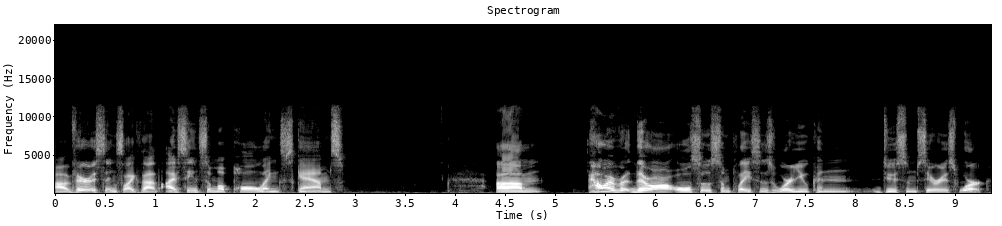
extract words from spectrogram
Uh, various things like that. I've seen some appalling scams. Um, however, there are also some places where you can do some serious work.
